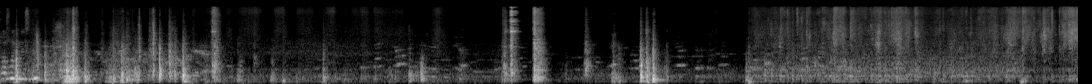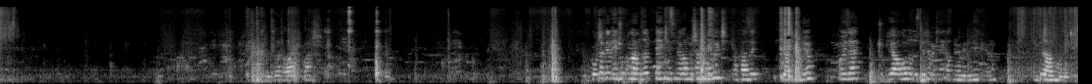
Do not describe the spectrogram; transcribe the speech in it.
Toz makinesine şu- Burada rahat var. Koçak en çok kullandığım en kesin olan bıçak olduğu için çok fazla ihtiyaç duyuyor. O yüzden çok yağlı olmadığı sürece makineye atmıyorum, elimi yıkıyorum. Biraz mı olacak?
